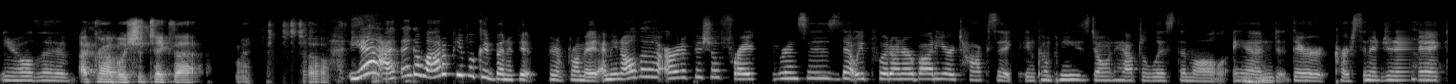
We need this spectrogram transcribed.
you know all the I probably should take that myself. Yeah, I think a lot of people could benefit from it. I mean, all the artificial fragrances that we put on our body are toxic, and companies don't have to list them all, mm-hmm. and mm-hmm. they're carcinogenic,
